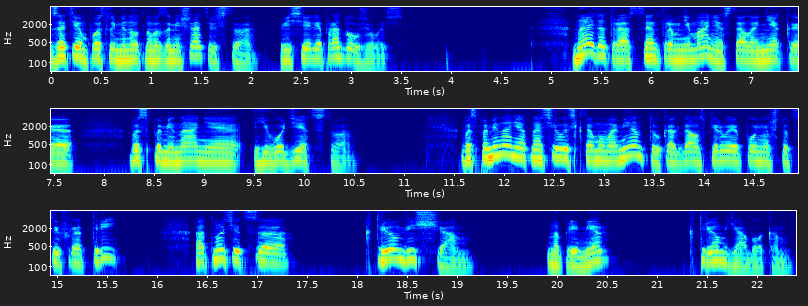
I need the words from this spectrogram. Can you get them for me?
Затем, после минутного замешательства, веселье продолжилось. На этот раз центром внимания стало некое воспоминание его детства. Воспоминание относилось к тому моменту, когда он впервые понял, что цифра 3 относится к трем вещам, например, к трем яблокам.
